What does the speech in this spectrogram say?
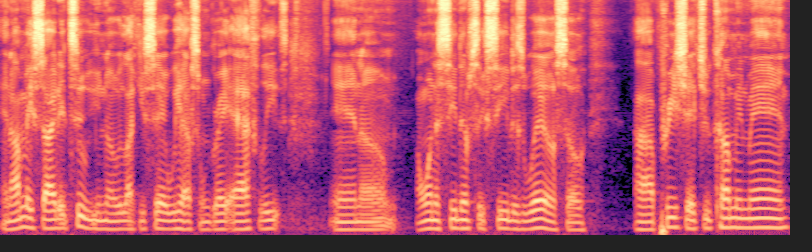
And I'm excited too. You know, like you said, we have some great athletes, and um, I want to see them succeed as well. So I appreciate you coming, man.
